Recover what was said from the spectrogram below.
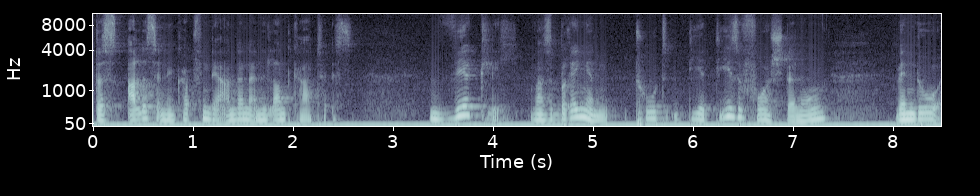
dass alles in den Köpfen der anderen eine Landkarte ist. Wirklich was bringen tut dir diese Vorstellung, wenn du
